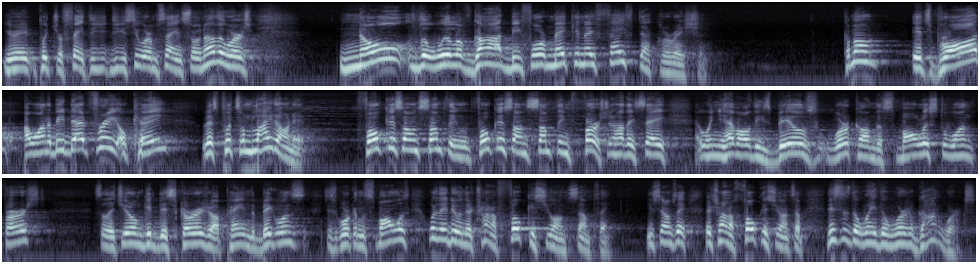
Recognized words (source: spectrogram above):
You're able to put your faith. Do you, do you see what I'm saying? So, in other words, know the will of God before making a faith declaration. Come on. It's broad. I want to be debt free. Okay, let's put some light on it. Focus on something. Focus on something first. You know how they say when you have all these bills, work on the smallest one first so that you don't get discouraged about paying the big ones. Just work on the small ones. What are they doing? They're trying to focus you on something. You see what I'm saying? They're trying to focus you on something. This is the way the Word of God works.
